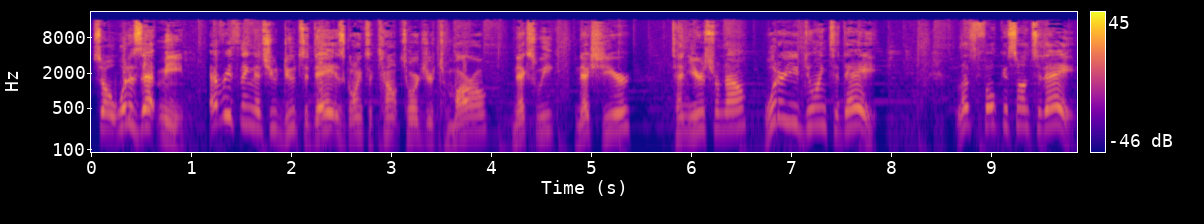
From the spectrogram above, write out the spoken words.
So, what does that mean? Everything that you do today is going to count towards your tomorrow, next week, next year, 10 years from now. What are you doing today? Let's focus on today.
